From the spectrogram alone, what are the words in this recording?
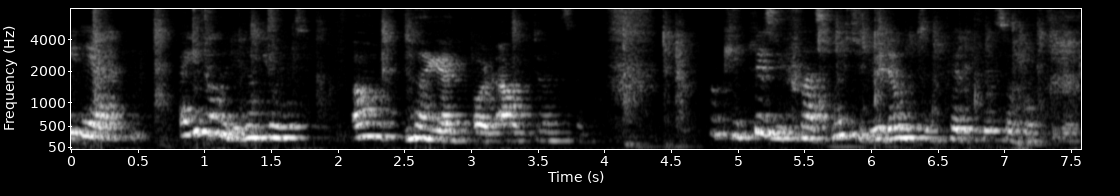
Idia, are you done with the documents? Oh, not yet, but I'll do soon. Okay, please be fast. We need to be done with the very place of work today.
